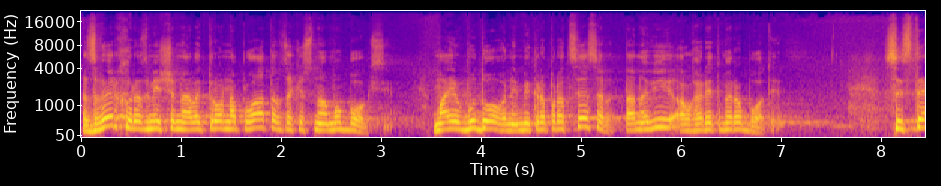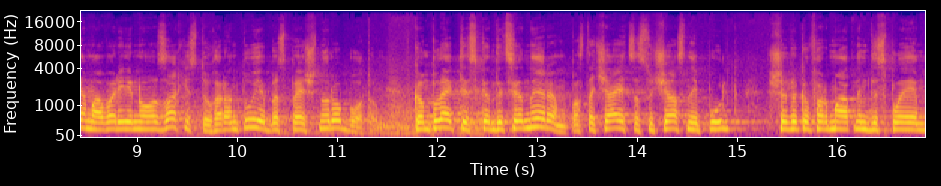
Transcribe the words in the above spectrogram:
Зверху розміщена електронна плата в захисному боксі. Має вбудований мікропроцесор та нові алгоритми роботи. Система аварійного захисту гарантує безпечну роботу. В комплекті з кондиціонером постачається сучасний пульт з широкоформатним дисплеєм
